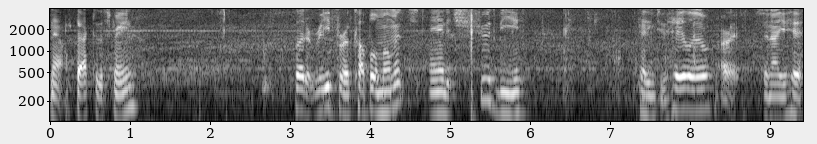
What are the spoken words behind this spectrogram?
Now, back to the screen. Let it read for a couple moments, and it should be heading to Halo. Alright, so now you hit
